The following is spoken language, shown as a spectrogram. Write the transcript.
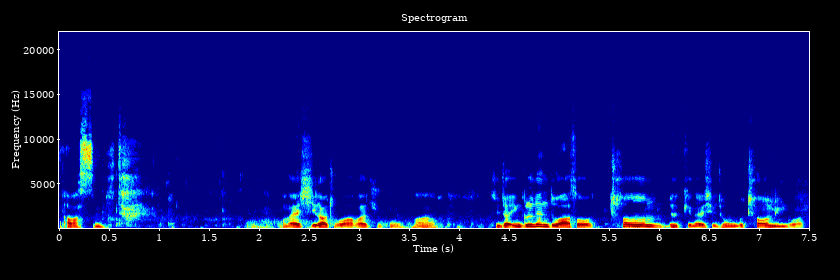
나왔습니다. 어, 날씨가 좋아가지고 아 진짜 잉글랜드 와서 처음 이렇게 날씨 좋은 거 처음인 것 같아.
